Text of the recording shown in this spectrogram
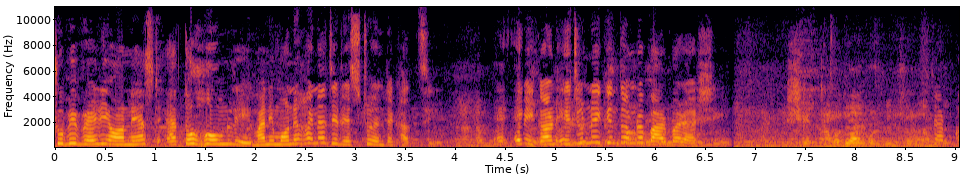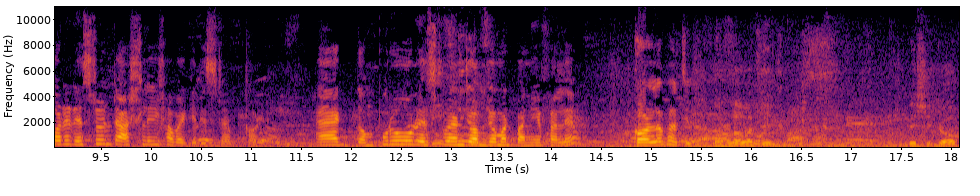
টু বি ভেরি অনেস্ট এত হোমলি মানে মনে হয় না যে রেস্টুরেন্টে খাচ্ছি। কারণ এই জন্যই কিন্তু আমরা বারবার আসি। সেটা দোয়া করবেন শোনা ডিস্টার্ব করে রেস্টুরেন্টে আসলেই সবাইকে ডিস্টার্ব করে। একদম পুরো রেস্টুরেন্ট জমজমাট বানিয়ে ফেলে। করলা ভাজি। করলা ভাজি দেশি টক।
